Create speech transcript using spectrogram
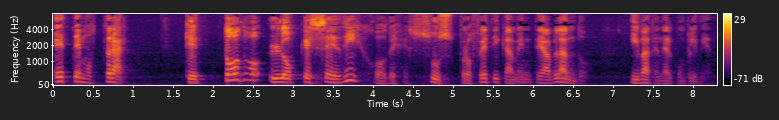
es demostrar que todo lo que se dijo de Jesús proféticamente hablando iba a tener cumplimiento.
